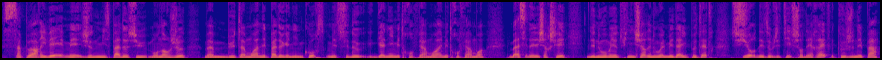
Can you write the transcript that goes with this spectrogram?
ça peut arriver, mais je ne mise pas dessus. Mon enjeu, ma but à moi n'est pas de gagner une course, mais c'est de gagner mes trophées à moi, et mes trophées à moi, bah, c'est d'aller chercher des nouveaux maillots de finisher, des nouvelles médailles peut-être, sur des objectifs, sur des rêves que je n'ai pas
